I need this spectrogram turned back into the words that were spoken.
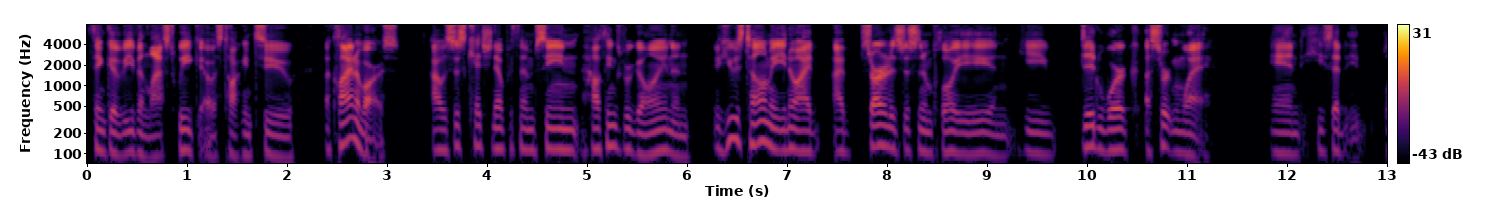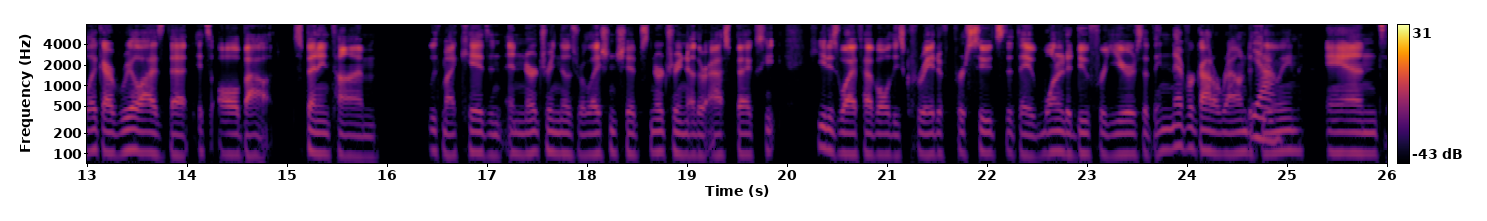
think of even last week, I was talking to a client of ours. I was just catching up with him, seeing how things were going. And he was telling me, you know, I, I started as just an employee and he did work a certain way. And he said, eh, Blake, I realized that it's all about spending time with my kids and, and nurturing those relationships, nurturing other aspects. He, he and his wife have all these creative pursuits that they wanted to do for years that they never got around to Yeah. doing. And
